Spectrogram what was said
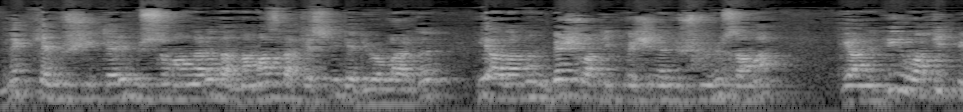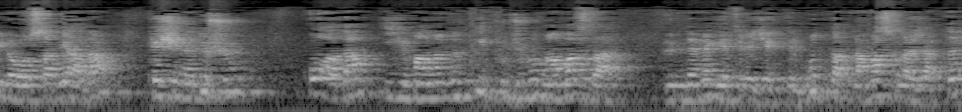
Mekke müşrikleri Müslümanları da namazla tespit ediyorlardı. Bir adamın beş vakit peşine düştüğünüz zaman yani bir vakit bile olsa bir adam peşine düşün o adam imanının ipucunu namazla gündeme getirecektir. Mutlak namaz kılacaktır.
